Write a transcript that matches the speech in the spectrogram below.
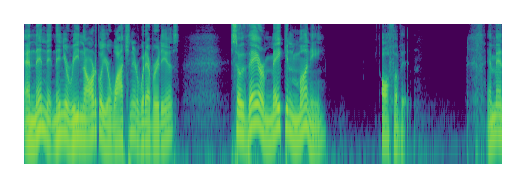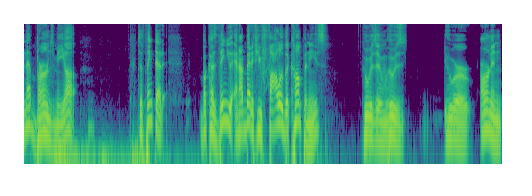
And then, then you're reading the article, you're watching it or whatever it is. So they are making money off of it. And man, that burns me up. To think that because then you and I bet if you follow the companies who is who is who are earning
